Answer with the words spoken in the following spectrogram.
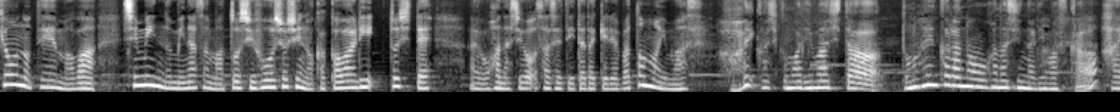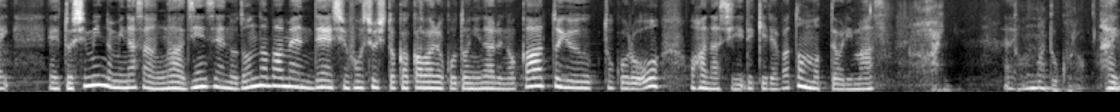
今日のテーマは、市民の皆様と司法書士の関わりとして、えお話をさせていただければと思います。はい、かしこまりました。どの辺からのお話になりますか？はい。えっ、と、市民の皆さんが人生のどんな場面で司法書士と関わることになるのかというところをお話しできればと思っております。はい。はいどんなところ？はい。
